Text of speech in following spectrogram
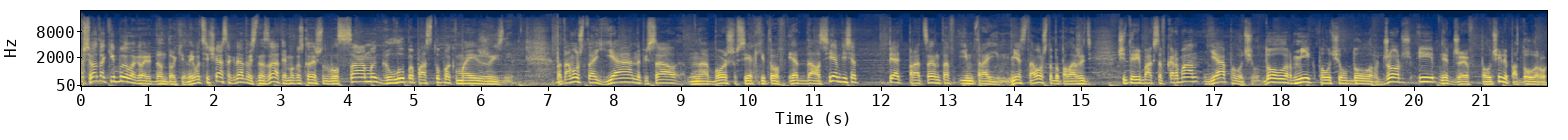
Все-таки было, говорит Дон Докин. И вот сейчас, оглядываясь назад, я могу сказать, что это был самый глупый поступок в моей жизни. Потому что я написал больше всех хитов и отдал 70 5% им троим. Вместо того, чтобы положить 4 бакса в карман, я получил доллар, Мик получил доллар, Джордж и Джефф получили по доллару.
